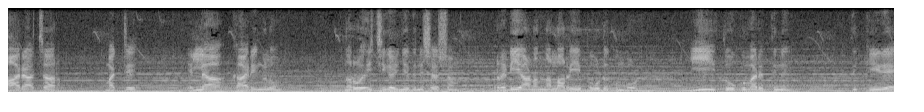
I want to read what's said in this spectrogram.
ആരാച്ചാർ മറ്റ് എല്ലാ കാര്യങ്ങളും നിർവഹിച്ചു കഴിഞ്ഞതിന് ശേഷം റെഡിയാണെന്നുള്ള അറിയിപ്പ് കൊടുക്കുമ്പോൾ ഈ തൂക്കുമരത്തിന് കീഴെ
